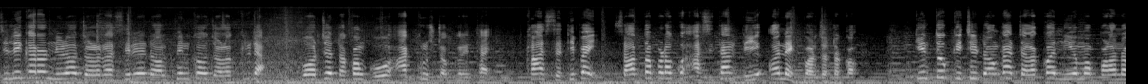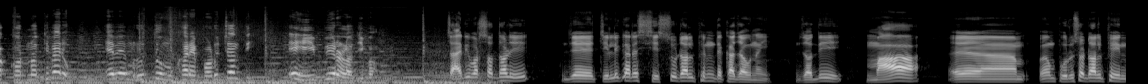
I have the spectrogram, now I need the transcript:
ଚିଲିକାର ନୀଳ ଜଳରାଶିରେ ଡଲଫିନ୍ଙ୍କ ଜଳକ୍ରୀଡ଼ା ପର୍ଯ୍ୟଟକଙ୍କୁ ଆକୃଷ୍ଟ କରିଥାଏ। ଖାସ୍ ସେଥିପାଇଁ ସାତପଡ଼ାକୁ ଆସିଥାନ୍ତି ଅନେକ ପର୍ଯ୍ୟଟକ। କିନ୍ତୁ କିଛି ଡଙ୍ଗା ଚାଳକ ନିୟମ ପାଳନ କରୁନଥିବାରୁ ଏବେ ମୃତ୍ୟୁ ମୁଖରେ ପଡ଼ୁଛନ୍ତି ଏହି ବିରଳ ଜୀବ। ଚାରି ବର୍ଷ ଧରି ଯେ ଚିଲିକାରେ ଶିଶୁ ଡଲଫିନ୍ ଦେଖାଯାଉନାହିଁ ଯଦି ମା ଏବଂ ପୁରୁଷ ଡଲଫିନ୍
